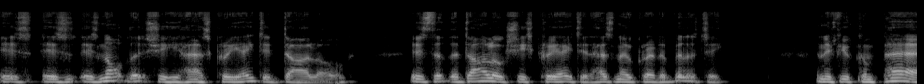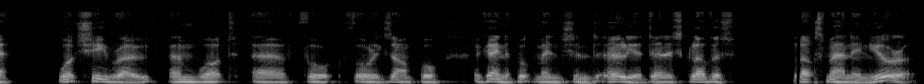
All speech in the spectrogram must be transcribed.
is is is not that she has created dialogue, is that the dialogue she's created has no credibility, and if you compare what she wrote and what uh, for for example again a book mentioned earlier Dennis Glover's Last Man in Europe.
